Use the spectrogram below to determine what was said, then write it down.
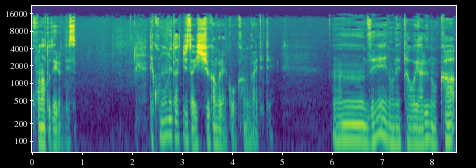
この後出るんですでこのネタ実は1週間ぐらいこう考えててうーん税のネタをやるのか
